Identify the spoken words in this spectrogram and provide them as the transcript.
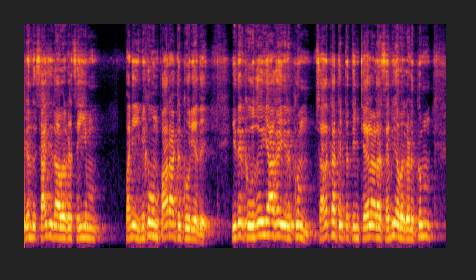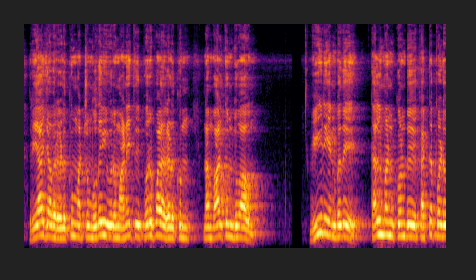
இருந்து சாஜிதா அவர்கள் செய்யும் பணி மிகவும் பாராட்டுக்குரியது. இதற்கு உதவியாக இருக்கும் சதக்கா திட்டத்தின் செயலாளர் சபி அவர்களுக்கும் ரியாஜ் அவர்களுக்கும் மற்றும் உதவி வரும் அனைத்து பொறுப்பாளர்களுக்கும் நம் வாழ்த்தும் துவாவும். வீடு என்பது கல்மண் கொண்டு கட்டப்படு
